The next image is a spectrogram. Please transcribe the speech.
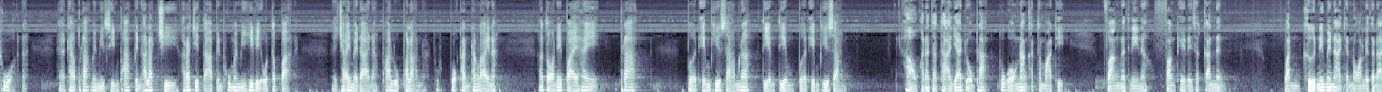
ชั่วนะถ้าพระไม่มีศีลพระเป็นอรัชชีอรัชิตาเป็นผู้ไม่มีฮิริโอตปะใช้ไม่ได้นะพาลูกพาหลานนะพวกท่านทั้งหลายนะถ้าต่อนนี้ไปให้พระเปิดเอ็มพีสามนะเตรียมเตรียมเปิดเอ็มพีสามเอาคณะจัตตาญาติโยมพระ ทุกองนั่งขัดสมาธิ ฟังนะทีนี้นะฟังเทศได้สักกันหนึ่ง วันคืนนี้ไม่น่าจะนอนเลยก็ได้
